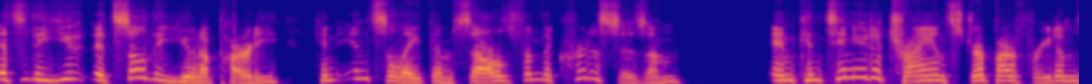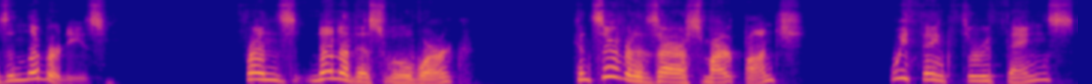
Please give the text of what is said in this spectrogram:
It's the it's so the Uniparty can insulate themselves from the criticism and continue to try and strip our freedoms and liberties. Friends, none of this will work. Conservatives are a smart bunch. We think through things.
